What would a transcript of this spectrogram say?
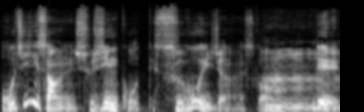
おじいさん主人公ってすごいじゃないですか。うんうんで、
